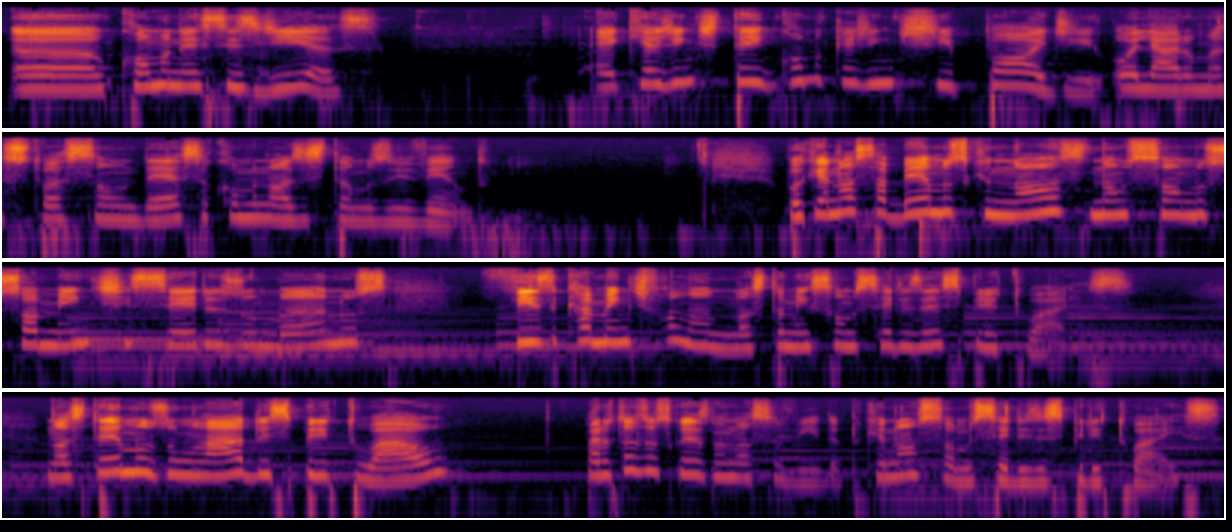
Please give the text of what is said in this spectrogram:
uh, como nesses dias, é que a gente tem, como que a gente pode olhar uma situação dessa como nós estamos vivendo? Porque nós sabemos que nós não somos somente seres humanos fisicamente falando, nós também somos seres espirituais. Nós temos um lado espiritual para todas as coisas na nossa vida, porque nós somos seres espirituais.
